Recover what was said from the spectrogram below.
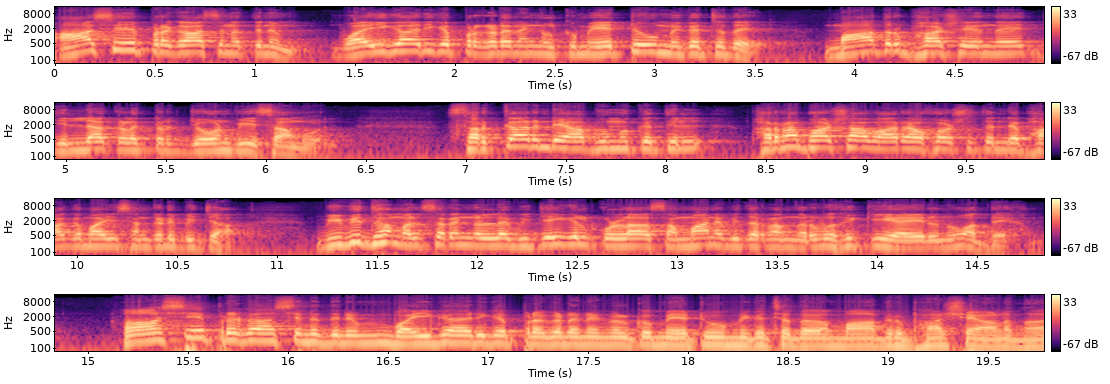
ആശയപ്രകാശനത്തിനും വൈകാരിക പ്രകടനങ്ങൾക്കും ഏറ്റവും മികച്ചത് മാതൃഭാഷയെന്ന് ജില്ലാ കളക്ടർ ജോൺ വി സാമുവൽ. സർക്കാരിന്റെ ആഭിമുഖ്യത്തിൽ ഭരണഭാഷാ വാരാഘോഷത്തിന്റെ ഭാഗമായി സംഘടിപ്പിച്ച വിവിധ മത്സരങ്ങളിലെ വിജയികൾക്കുള്ള സമ്മാന വിതരണം നിർവഹിക്കുകയായിരുന്നു അദ്ദേഹം. ആശയപ്രകാശനത്തിനും വൈകാരിക പ്രകടനങ്ങൾക്കും ഏറ്റവും മികച്ചത് മാതൃഭാഷയാണെന്ന്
